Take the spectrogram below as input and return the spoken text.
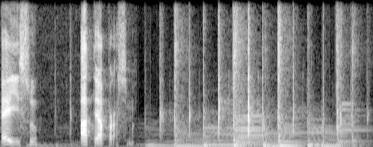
É isso, até a próxima.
